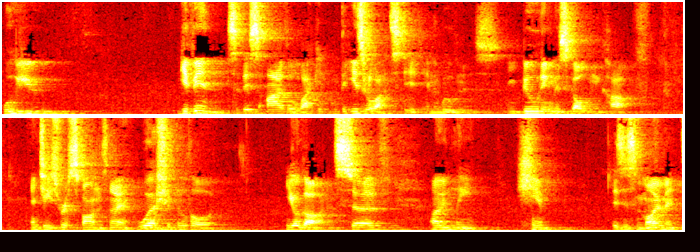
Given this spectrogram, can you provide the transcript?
Will you give in to this idol like the Israelites did in the wilderness, in building this golden calf? And Jesus responds, No, worship the Lord your God and serve only Him. There's this moment,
